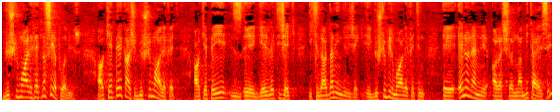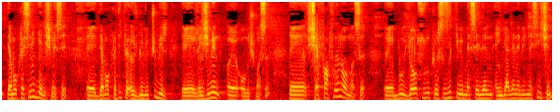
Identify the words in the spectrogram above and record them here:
güçlü muhalefet nasıl yapılabilir? AKP'ye karşı güçlü muhalefet AKP'yi e, geriletecek, iktidardan indirecek e, güçlü bir muhalefetin e, en önemli araçlarından bir tanesi demokrasinin gelişmesi, e, demokratik ve özgürlükçü bir e, rejimin e, oluşması, e, şeffaflığın olması, e, bu yolsuzluk, hırsızlık gibi meselelerin engellenebilmesi için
